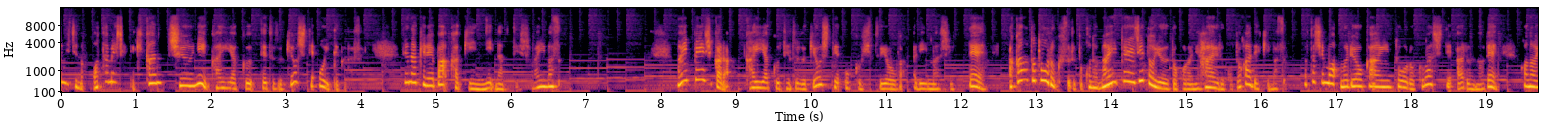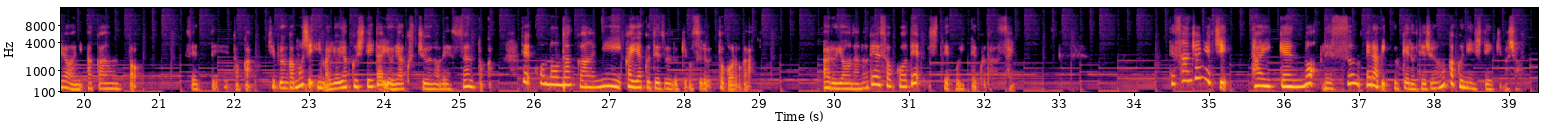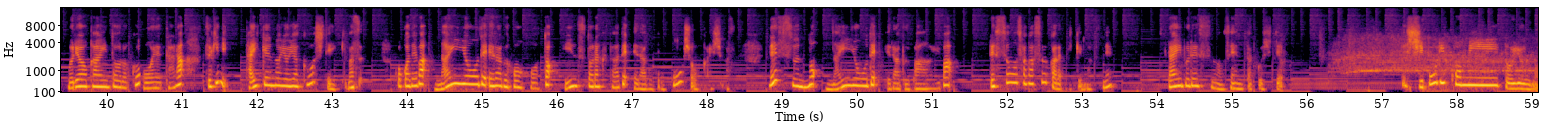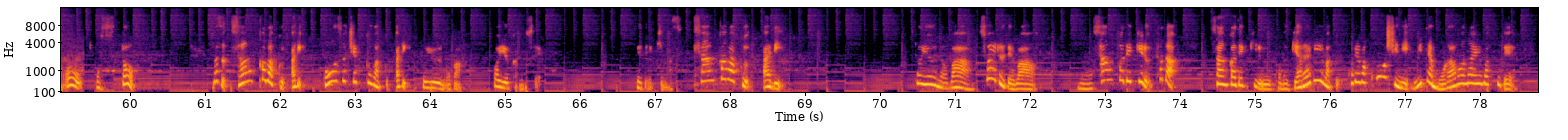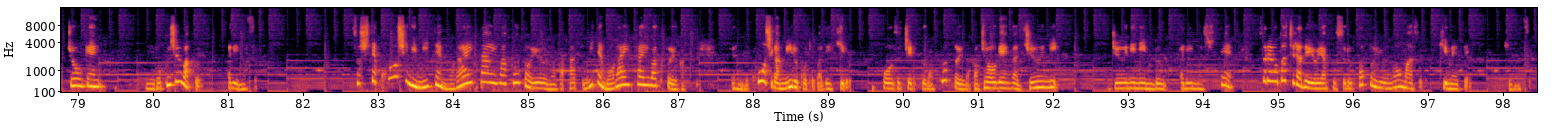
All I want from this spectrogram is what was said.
30日のお試し期間中に解約手続きをしておいてください。でなければ課金になってしまいます。マイページから解約手続きをしておく必要がありまして、アカウント登録すると、このマイページというところに入ることができます。私も無料会員登録はしてあるので、このようにアカウント設定とか、自分がもし今予約していた予約中のレッスンとか、で、この中に解約手続きをするところがあるようなので、そこでしておいてください。で、30日体験のレッスン選び、受ける手順を確認していきましょう。無料会員登録を終えたら、次に体験の予約をしていきます。ここでは内容で選ぶ方法とインストラクターで選ぶ方法を紹介します。レッスンの内容で選ぶ場合は、レッスンを探すからいけますね。ライブレッスンを選択して、で絞り込みというのを押すと、まず参加枠あり、ポーズチェック枠ありというのがこういう感じで出てきます。参加枠ありというのは、ソイルでは参加できる、ただ参加できるこのギャラリー枠、これは講師に見てもらわない枠で上限60枠あります。そして講師に見てもらいたい枠というのがあって、見てもらいたい枠というか、講師が見ることができるポーズチェック枠というのが上限が12、12人分ありまして、それをどちらで予約するかというのをまず決めていきます。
